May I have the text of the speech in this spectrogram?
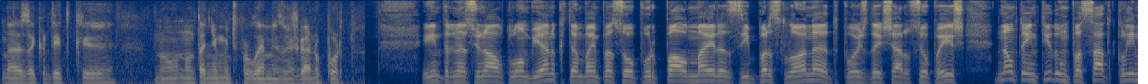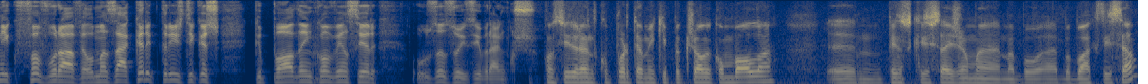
mas acredito que não, não tenha muitos problemas em jogar no Porto. Internacional colombiano que também passou por Palmeiras e Barcelona depois de deixar o seu país, não tem tido um passado clínico favorável, mas há características que podem convencer os azuis e brancos. Considerando que o Porto é uma equipa que joga com bola, hum, penso que seja uma, uma, boa, uma boa aquisição.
